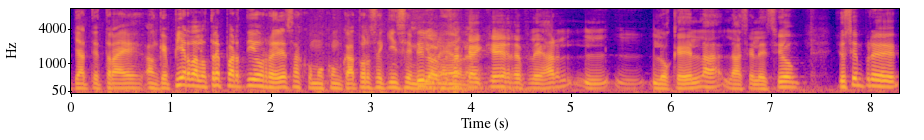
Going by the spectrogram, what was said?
ya te traes, aunque pierdas los tres partidos, regresas como con 14, 15 Sí, lo que millones de pasa es que hay que reflejar lo que es la, la selección. Yo siempre,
